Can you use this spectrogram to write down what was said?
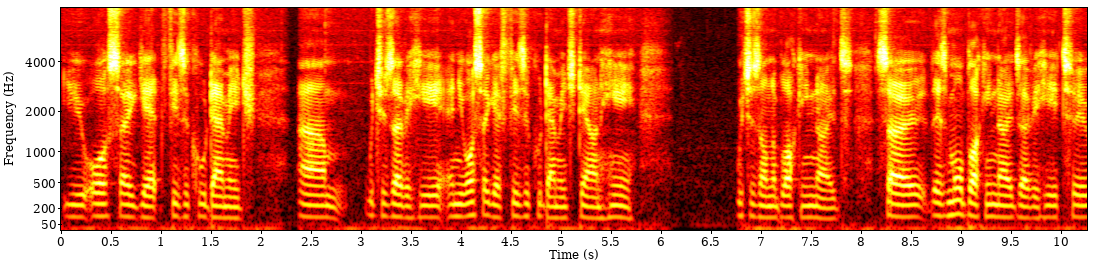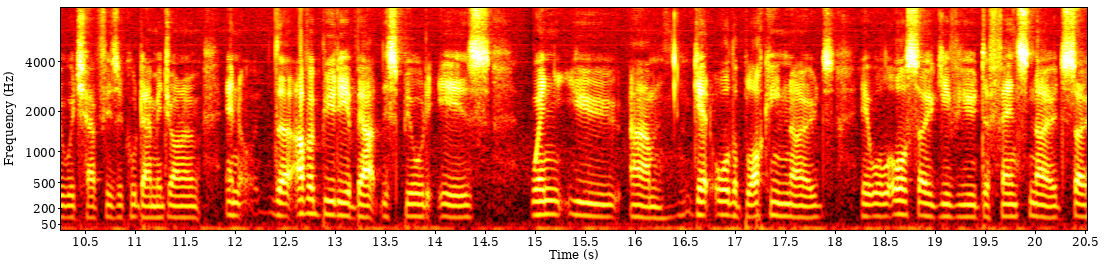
you also get physical damage um, which is over here and you also get physical damage down here which is on the blocking nodes. So there's more blocking nodes over here too which have physical damage on them and the other beauty about this build is when you um, get all the blocking nodes it will also give you defense nodes. So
